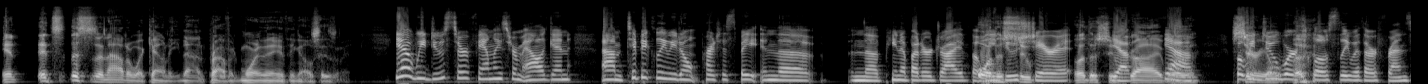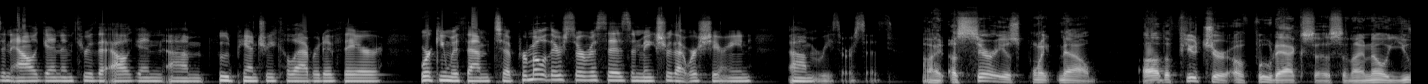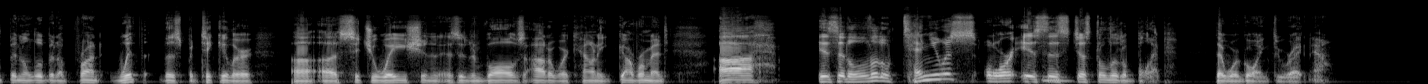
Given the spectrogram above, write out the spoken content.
It, it's this is an Ottawa County nonprofit more than anything else, isn't it? Yeah, we do serve families from Allegan. Um, typically, we don't participate in the in the peanut butter drive, but Or we do soup, share it. Or the soup Yeah, drive. yeah. But we do work closely with our friends in Allegan and through the Allegan um, Food Pantry Collaborative there, working with them to promote their services and make sure that we're sharing um, resources. All right, a serious point now. Uh, the future of food access, and I know you've been a little bit upfront with this particular uh, uh, situation as it involves Ottawa County government. Uh, is it a little tenuous, or is this just a little blip that we're going through right now?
